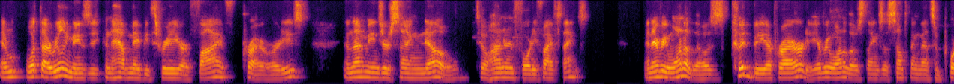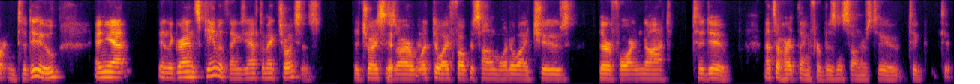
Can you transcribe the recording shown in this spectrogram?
and what that really means is you can have maybe three or five priorities. And that means you're saying no to 145 things. And every one of those could be a priority. Every one of those things is something that's important to do. And yet, in the grand scheme of things, you have to make choices. The choices are what do I focus on? What do I choose, therefore, not to do? That's a hard thing for business owners to, to, to,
